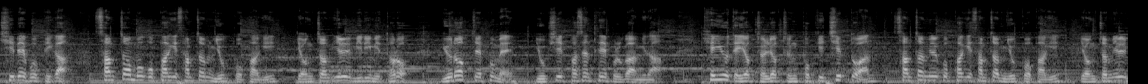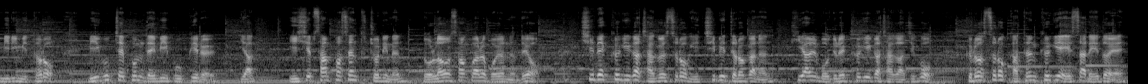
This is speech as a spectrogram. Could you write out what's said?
칩의 부피가 3.5 곱하기 3.6 곱하기 0.1mm로 유럽 제품의 60%에 불과합니다. KU 대역 전력 증폭기 칩 또한 3.1 곱하기 3.6 곱하기 0.1mm로 미국 제품 대비 부피를 약 23% 줄이는 놀라운 성과를 보였는데요. 칩의 크기가 작을수록 이 칩이 들어가는 TR 모듈의 크기가 작아지고 그럴수록 같은 크기의 A사 레이더에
